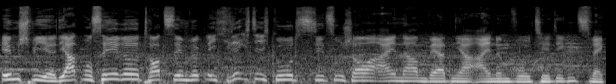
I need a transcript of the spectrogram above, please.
im Spiel. Die Atmosphäre trotzdem wirklich richtig gut. Die Zuschauereinnahmen werden ja einem wohltätigen Zweck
